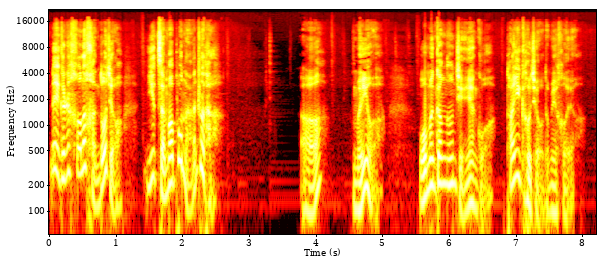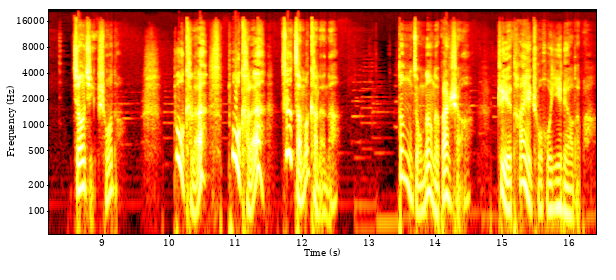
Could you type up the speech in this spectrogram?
那个人喝了很多酒，你怎么不拦住他？”啊，没有啊，我们刚刚检验过，他一口酒都没喝呀。交警说道：“不可能，不可能，这怎么可能呢？”邓总愣了半晌，这也太出乎意料了吧？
